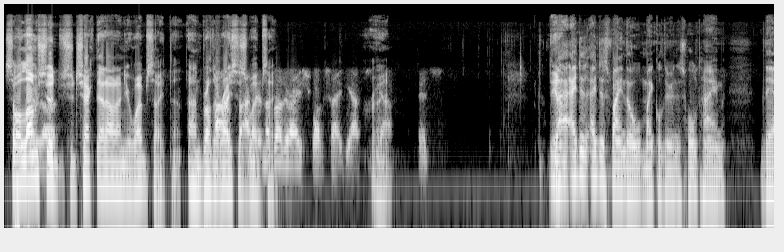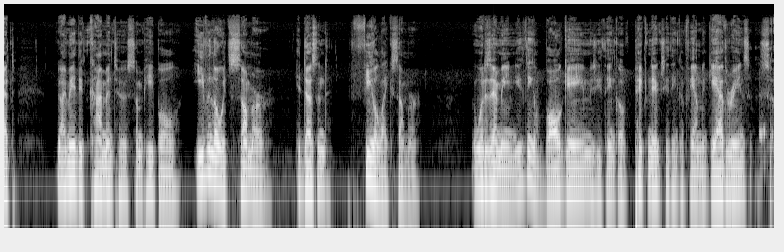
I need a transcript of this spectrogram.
So alums uh, should should check that out on your website then, on Brother Rice's uh, on the- The website. Brother Rice website, yes, Right. yeah, it's Yeah, I, I just I just find though, Michael, during this whole time, that I made the comment to some people. Even though it's summer, it doesn't feel like summer. What does that mean? You think of ball games, you think of picnics, you think of family gatherings, so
